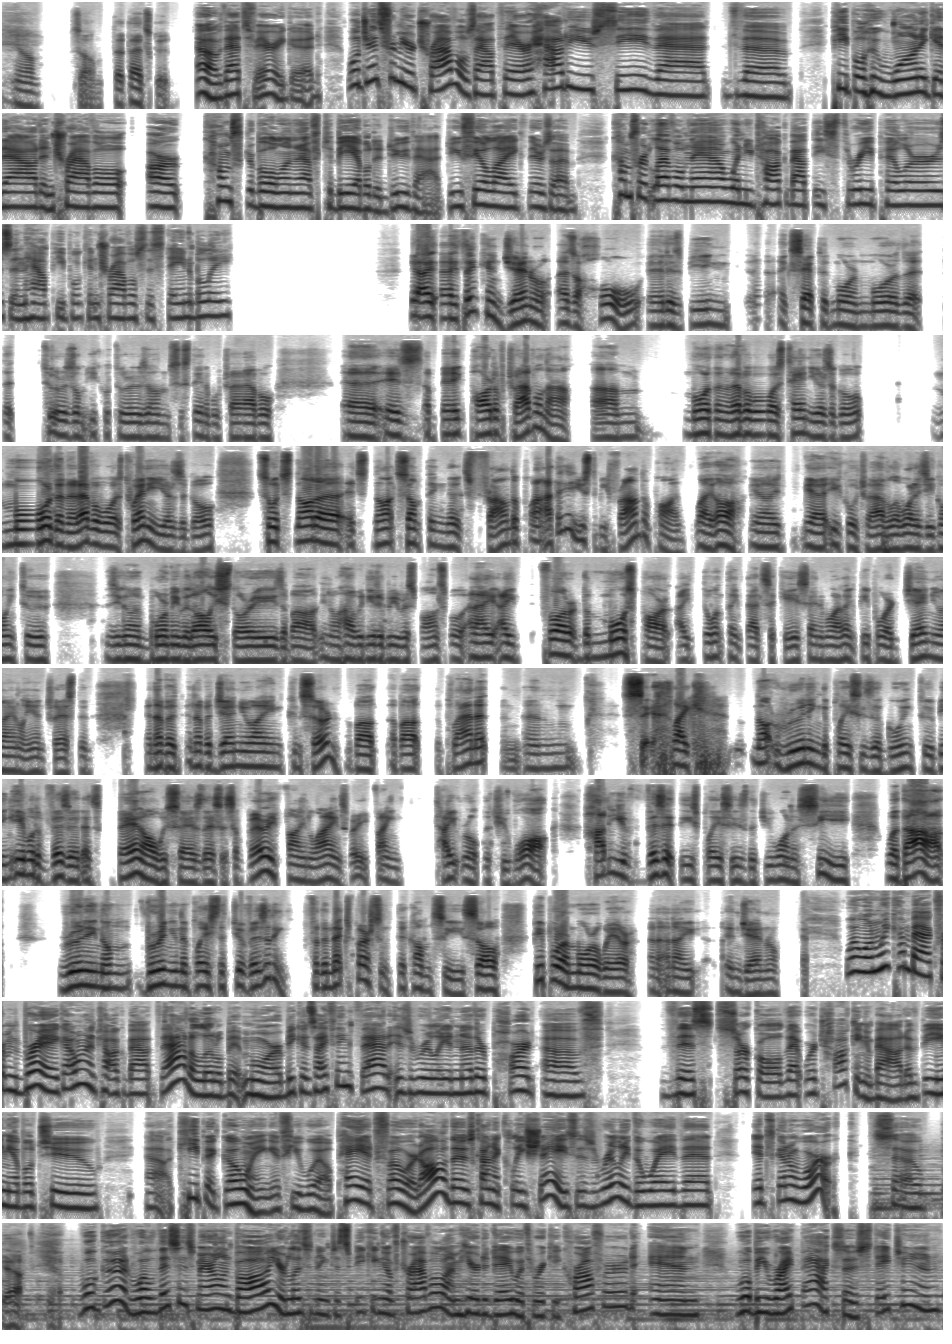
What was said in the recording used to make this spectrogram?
You know, so that that's good. Oh, that's very good. Well, just from your travels out there, how do you see that the people who want to get out and travel are comfortable enough to be able to do that? Do you feel like there's a comfort level now when you talk about these three pillars and how people can travel sustainably? Yeah, I, I think in general, as a whole, it is being uh, accepted more and more that, that tourism, ecotourism, sustainable travel uh, is a big part of travel now. Um, more than it ever was 10 years ago more than it ever was 20 years ago. So it's not a it's not something that's frowned upon. I think it used to be frowned upon. Like oh you know yeah eco traveler what is he going to is he going to bore me with all these stories about you know how we need to be responsible? And i i for the most part i don't think that's the case anymore. I think people are genuinely interested and have a and have a genuine concern about about the planet and and say, like not ruining the places they're going to, being able to visit. As Ben always says, this it's a very fine line, it's very fine tightrope that you walk. How do you visit these places that you want to see without ruining them, ruining the place that you're visiting for the next person to come see? So people are more aware, and, and I, in general. Well, when we come back from the break, I want to talk about that a little bit more because I think that is really another part of this circle that we're talking about of being able to uh, keep it going, if you will, pay it forward. All of those kind of cliches is really the way that it's going to work. So, yeah, yeah. Well, good. Well, this is Marilyn Ball. You're listening to Speaking of Travel. I'm here today with Ricky Crawford, and we'll be right back. So stay tuned.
